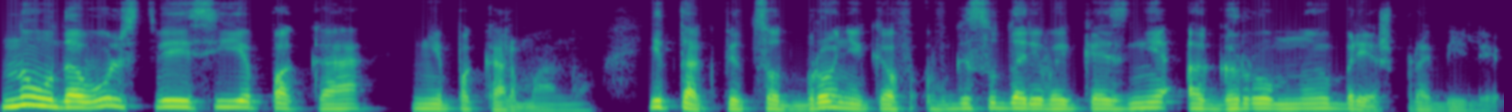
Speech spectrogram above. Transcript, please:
но удовольствие сие пока не по карману. Итак, 500 броников в государевой казне огромную брешь пробили.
